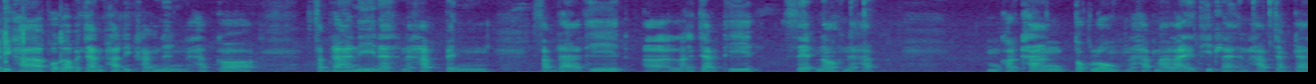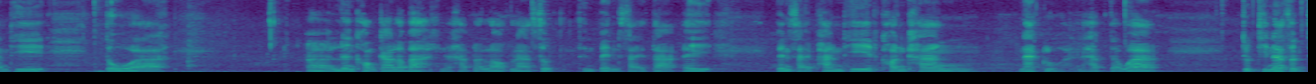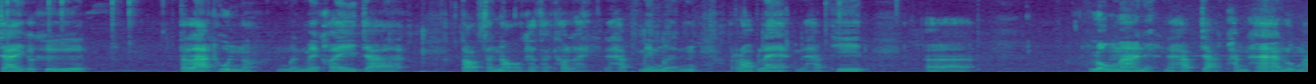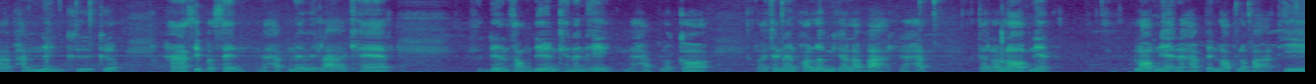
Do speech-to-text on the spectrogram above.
วัสดีครับพบกับอาจารย์พัฒอีกครั้งหนึ่งนะครับ ก็สัปดาห์นี้นะนะครับ เป็นสัปดาห์ที่หลังจากที่เซตเนาะนะครับค่อนข้างตกลงนะครับ มาหลายอาทิตย์แล้วนะครับ จากการที่ตัวเเรื่องของการระบาดนะครับระลอกล่าสุดซึ่งเป็นสายตาไอเป็นสายพันธุ์ที่ค่อนข้างน่ากลัวนะครับ แต่ว่าจุดที่น่าสนใจก็คือตลาดหุ้นเนาะ เหมือนไม่ค่อยจะตอบสนองกันสักเท่าไหร่นะครับ ไม่เหมือนรอบแรกนะครับที่ลงมาเนี่ยนะครับจากพันห้าลงมาพันหนึ่งคือเกือบ 50%นะครับในเวลาแค่เดือน 2 เดือนแค่นั้นเองนะครับ แล้วก็หลังจากนั้นพอเริ่มมีการระบาดนะครับ แต่ละรอบเนี่ยรอบเนี้ยนะครับเป็นรอบระบาดที่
